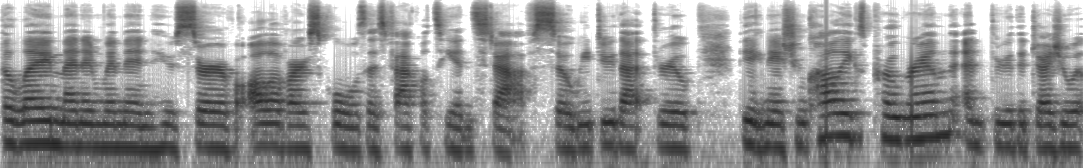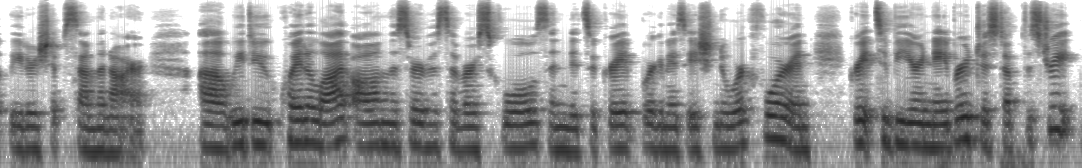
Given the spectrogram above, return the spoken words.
the lay men and women who serve all of our schools as faculty and staff. So we do that through the Ignatian Colleagues program and through the Jesuit Leadership Seminar. Uh, we do quite a lot all in the service of our schools, and it's a great organization to work for and great to be your neighbor just up the street.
